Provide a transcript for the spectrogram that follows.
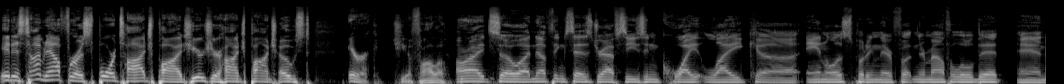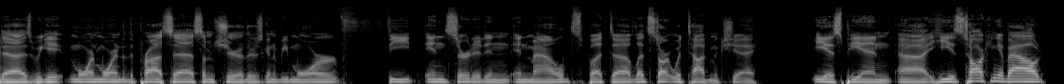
It is time now for a sports hodgepodge. Here's your hodgepodge host, Eric Giafalo. All right, so uh, nothing says draft season quite like uh, analysts putting their foot in their mouth a little bit. And uh, as we get more and more into the process, I'm sure there's going to be more feet inserted in, in mouths. But uh, let's start with Todd McShay. ESPN. Uh, he is talking about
